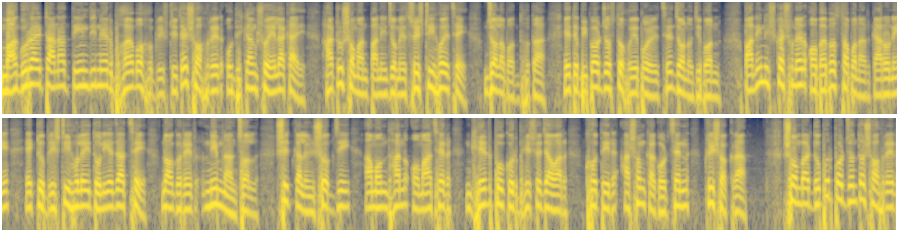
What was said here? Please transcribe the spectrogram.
মাগুরায় টানা তিন দিনের ভয়াবহ বৃষ্টিতে শহরের অধিকাংশ এলাকায় হাঁটু সমান পানি জমে সৃষ্টি হয়েছে জলাবদ্ধতা। এতে বিপর্যস্ত হয়ে পড়েছে জনজীবন। পানি নিষ্কাশনের অব্যবস্থাপনার কারণে একটু বৃষ্টি হলেই তলিয়ে যাচ্ছে নগরের নিম্নাঞ্চল। শীতকালীন সবজি, আমন ধান ও মাছের ঘের পুকুর ভেসে যাওয়ার ক্ষতির আশঙ্কা করছেন কৃষকরা। সোমবার দুপুর পর্যন্ত শহরের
